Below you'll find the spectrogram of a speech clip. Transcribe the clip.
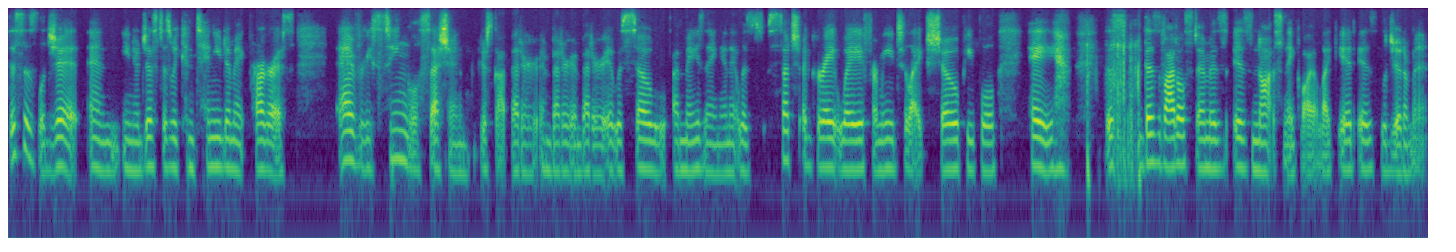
this is legit. And, you know, just as we continue to make progress, every single session just got better and better and better. It was so amazing and it was such a great way for me to like show people, hey, this this VitalStim is is not snake oil. Like it is legitimate.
